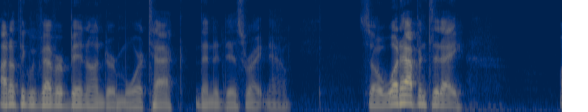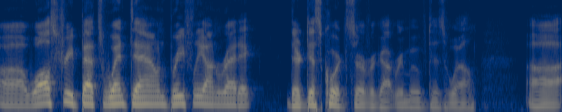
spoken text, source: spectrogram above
I don't think we've ever been under more attack than it is right now. So what happened today? Uh, Wall Street bets went down briefly on Reddit. Their Discord server got removed as well. Uh,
